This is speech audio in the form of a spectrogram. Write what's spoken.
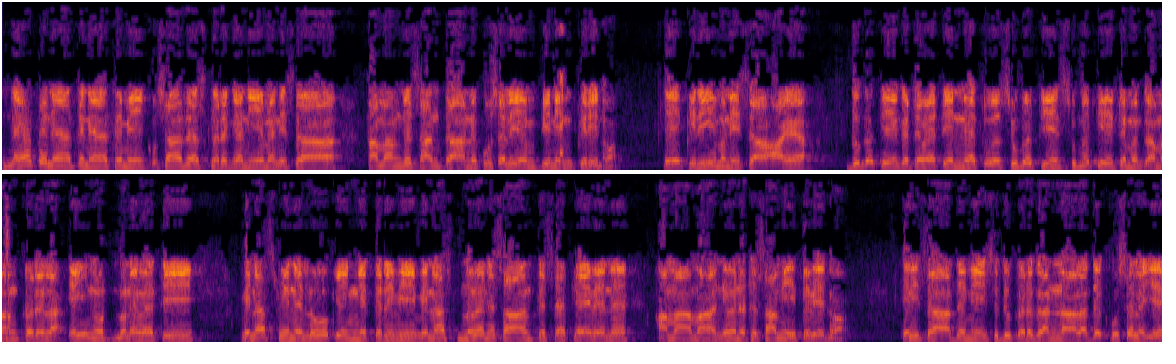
නැවත නැවත නැවත මේ කුසල රැස් කර ගැනීම නිසා තමන්ගේ సంతාන කුසලයෙන් පිනින් පිරෙනවා. ඒ පිරීම නිසා ආය දුගතියකට වැටෙන්නේ නැතුව සුගතියෙන් සුගතියටම ගමන් කරලා එයිනොත් නොනවති වෙනස් වෙන ලෝකයෙන් ඈතර වී වෙනස් නොවන සාන්ත සැපය වෙන අමාමා නිවනට සමීප වෙනවා. එනිසා අද මේ සිදු කරගන්නා ලද කුසලය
